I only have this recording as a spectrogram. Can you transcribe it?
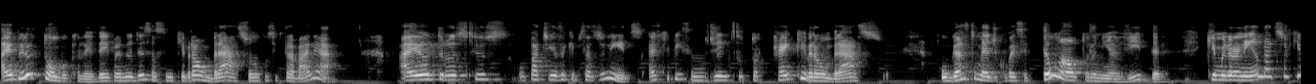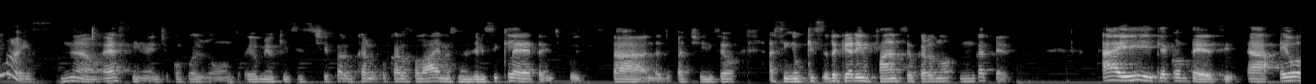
Aí o primeiro tombo que eu levei, para meu Deus, se me quebrar um braço, eu não consigo trabalhar. Aí eu trouxe os, o patins aqui para os Estados Unidos. Aí fiquei pensando, gente, se eu tocar e quebrar um braço, o gasto médico vai ser tão alto na minha vida que é melhor nem andar disso aqui mais. Não, é assim, a gente comprou junto, eu meio que insisti, falei, o Carlos, falou, ai, nós andamos de bicicleta, a gente foi estar, andar de patins, eu, assim, eu quis requerer infância, o Carlos nunca teve. Aí, o que acontece? Ah, eu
